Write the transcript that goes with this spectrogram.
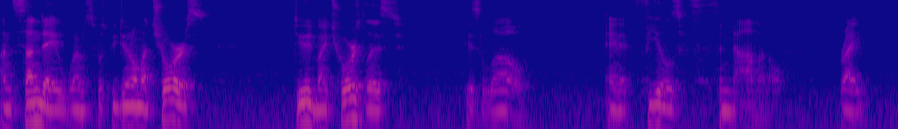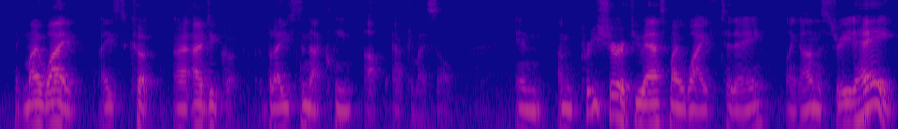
on Sunday when I'm supposed to be doing all my chores, dude, my chores list is low, and it feels phenomenal, right? Like my wife, I used to cook. I, I do cook, but I used to not clean up after myself. And I'm pretty sure if you ask my wife today, like on the street, hey,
